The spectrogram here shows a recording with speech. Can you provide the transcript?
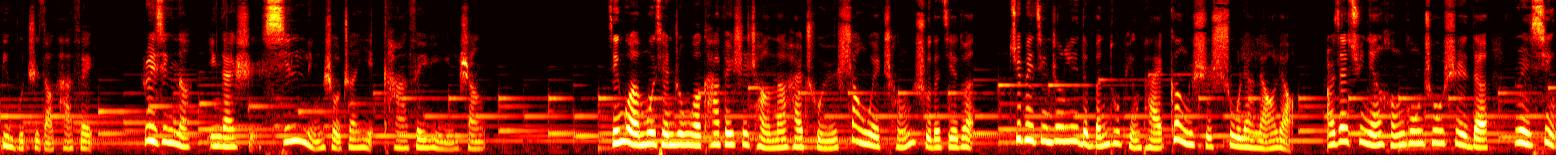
并不制造咖啡。瑞幸呢，应该是新零售专业咖啡运营商。尽管目前中国咖啡市场呢还处于尚未成熟的阶段，具备竞争力的本土品牌更是数量寥寥。而在去年横空出世的瑞幸，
